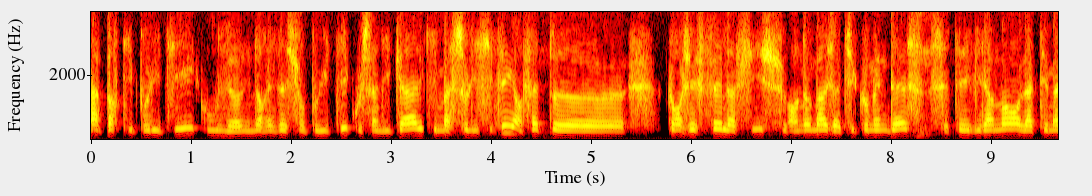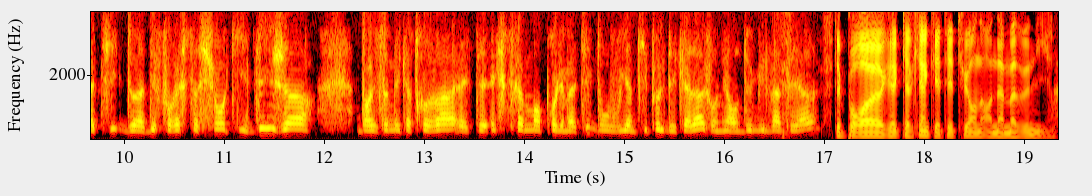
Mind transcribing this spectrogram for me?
un parti politique ou une, organisation politique ou syndicale qui m'a sollicité. En fait, euh, quand j'ai fait l'affiche en hommage à Chico Mendes, c'était évidemment la thématique de la déforestation qui déjà dans les années 80 était extrêmement problématique. Donc vous voyez un petit peu le décalage, on est en 2021. C'était pour euh, quelqu'un qui a été tué en, Amazonie. Hein.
